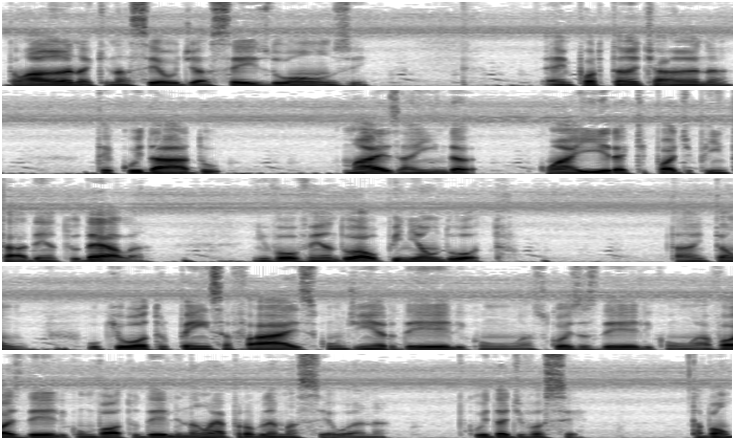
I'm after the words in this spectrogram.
Então a Ana, que nasceu dia 6 do 11, é importante a Ana ter cuidado mais ainda com a ira que pode pintar dentro dela, envolvendo a opinião do outro. Tá? Então, o que o outro pensa, faz com o dinheiro dele, com as coisas dele, com a voz dele, com o voto dele, não é problema seu, Ana. Cuida de você. Tá bom?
